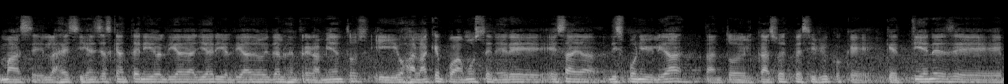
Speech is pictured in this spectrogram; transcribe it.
más eh, las exigencias que han tenido el día de ayer y el día de hoy de los entrenamientos y ojalá que podamos tener eh, esa disponibilidad, tanto el caso específico que, que tienes de,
